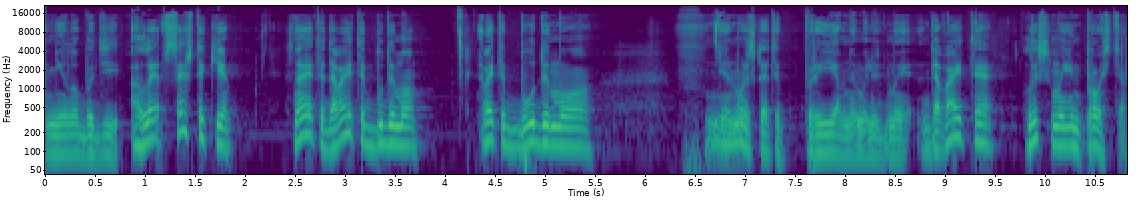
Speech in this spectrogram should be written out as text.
Ні Лободі. Але все ж таки, знаєте, давайте будемо, давайте будемо, я не можу сказати, приємними людьми. Давайте лишимо їм простір.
